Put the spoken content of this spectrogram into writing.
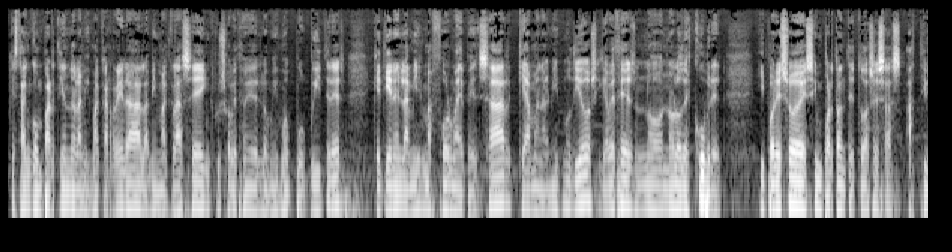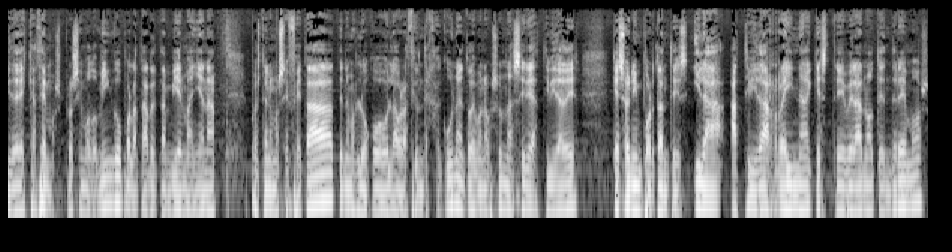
que están compartiendo la misma carrera, la misma clase, incluso a veces los mismos pupitres, que tienen la misma forma de pensar, que aman al mismo Dios y que a veces no, no lo descubren. Y por eso es importante todas esas actividades que hacemos. Próximo domingo, por la tarde también, mañana, pues tenemos FTA, tenemos luego la oración de Hakuna. Entonces, bueno, son una serie de actividades que son importantes. Y la actividad reina que este verano tendremos,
